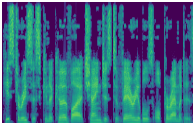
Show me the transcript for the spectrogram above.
Hysteresis can occur via changes to variables or parameters.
